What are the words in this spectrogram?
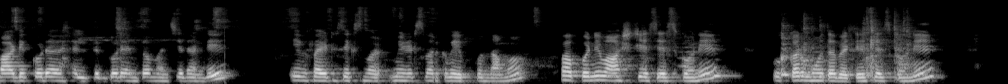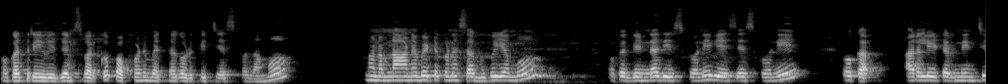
బాడీకి కూడా హెల్త్కి కూడా ఎంతో మంచిదండి. ఇవి ఫైవ్ టు సిక్స్ మినిట్స్ వరకు వేపుకుందాము. పప్పుని వాష్ చేసేసుకొని కుక్కర్ మూత పెట్టేసేసుకొని ఒక త్రీ విజిల్స్ వరకు పప్పుని మెత్తగా ఉడికిచ్చేసుకుందాము. మనం నానబెట్టుకున్న సగ్గుబియ్యము ఒక గిన్నె తీసుకొని వేసేసుకొని ఒక అర లీటర్ నుంచి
